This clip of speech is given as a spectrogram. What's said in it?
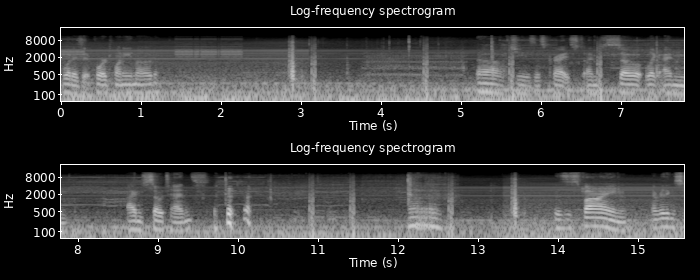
what is it, 420 mode? Oh, Jesus Christ. I'm so, like, I'm, I'm so tense. this is fine. Everything's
